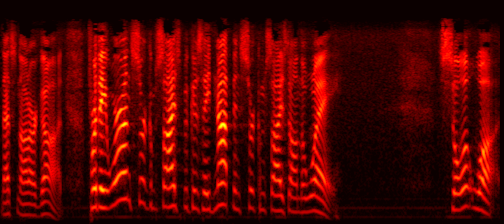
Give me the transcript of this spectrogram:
That's not our God. For they were uncircumcised because they'd not been circumcised on the way. So it was,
